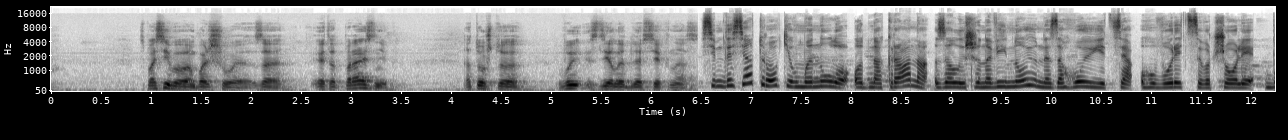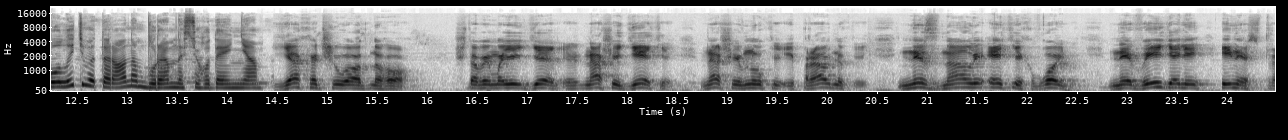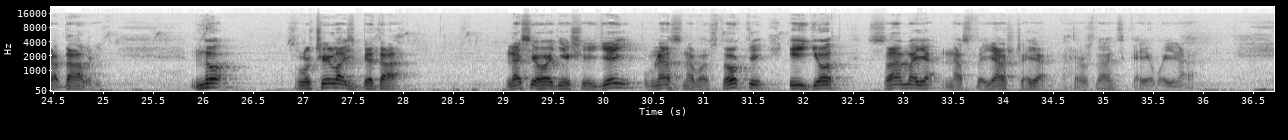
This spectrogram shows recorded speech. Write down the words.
Спасибо вам большое за этот праздник, за то, что вы сделали для всех нас. 70 років минуло, однак рана, залишена війною, не загоюється, говорять сивочолі. Болить ветеранам буремне сьогодення. Я хочу одного, чтобы мои де- наши дети, наши внуки и правнуки не знали этих войн, не видели и не страдали. Но случилась беда. На сегодняшний день у нас на Востоке идет самая настоящая гражданская война.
